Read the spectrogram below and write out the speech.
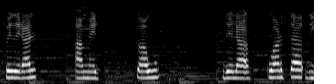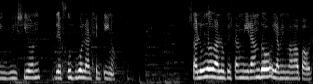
federal Ametur de la cuarta división de fútbol argentino. Saludos a los que están mirando y a mi mamá Paola.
